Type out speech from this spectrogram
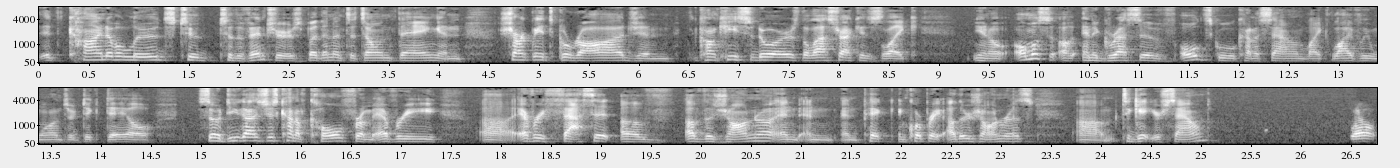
it kind of alludes to to the Ventures, but then it's its own thing. And Sharkbait's Garage and Conquistadors. The last track is like, you know, almost a, an aggressive old school kind of sound like Lively Ones or Dick Dale. So do you guys just kind of cull from every uh, every facet of of the genre and and and pick incorporate other genres um, to get your sound? Well,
